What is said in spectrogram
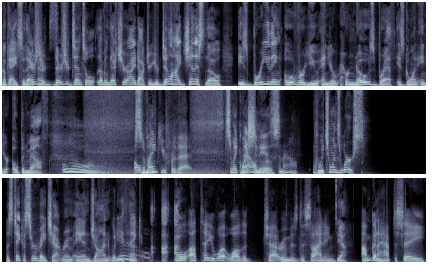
Okay, so there's your there's your dental. I mean, that's your eye doctor. Your dental hygienist though is breathing over you, and your her nose breath is going in your open mouth. Ooh. Oh, So my- thank you for that. So my question is, which one's worse? Let's take a survey, chat room, and John, what do you think? I, I, Well, I'll tell you what. While the chat room is deciding, yeah, I'm going to have to say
